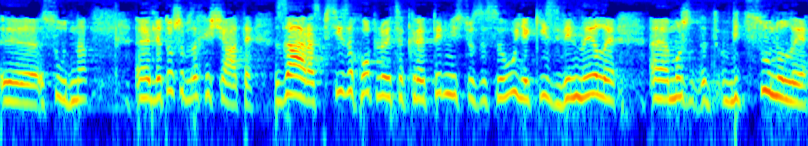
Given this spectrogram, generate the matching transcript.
е, судна е, для того, щоб захищати. Зараз всі захоплюються креативністю ЗСУ, які звільнили, е, відсунули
